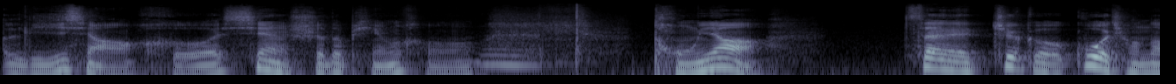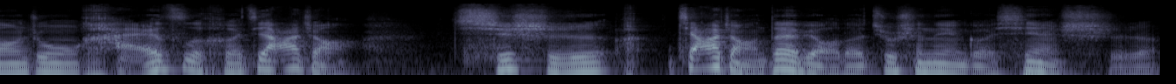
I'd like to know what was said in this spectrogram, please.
理想和现实的平衡。嗯同样，在这个过程当中，孩子和家长，其实家长代表的就是那个现实，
